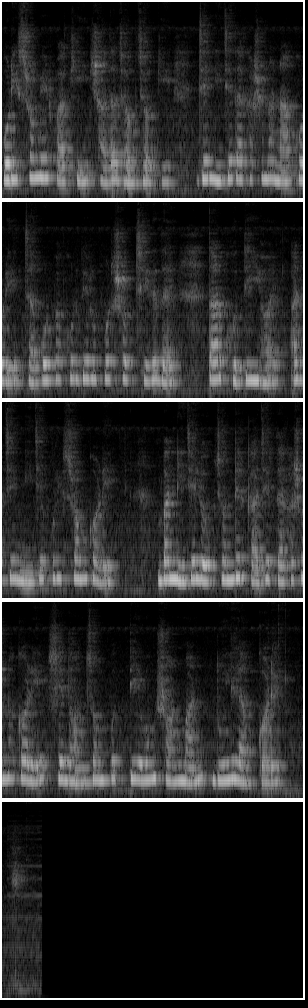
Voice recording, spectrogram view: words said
পরিশ্রমের পাখি সাদা ঝকঝকে। যে নিজে দেখাশোনা না করে চাকর বাকরদের উপর সব ছেড়ে দেয়, তার ক্ষতিই হয়। আর যে নিজে পরিশ্রম করে বা নিজে লোকজনদের কাজের দেখাশোনা করে, সে ধন সম্পত্তি এবং সম্মান দুই লাভ করে।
